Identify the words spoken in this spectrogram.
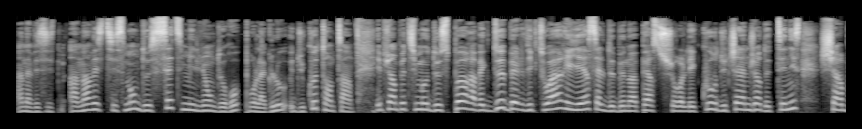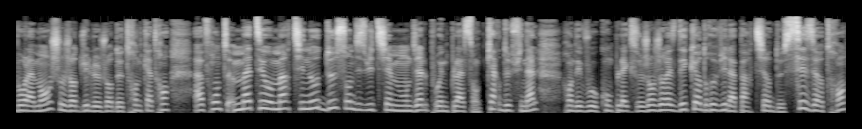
Un, investissement de 7 millions d'euros pour l'aglo du Cotentin. Et puis un petit mot de sport avec deux belles victoires. Hier, celle de Benoît Perse sur les cours du Challenger de tennis Cherbourg-la-Manche. Aujourd'hui, le joueur de 34 ans affronte Matteo Martino, 218e mondial pour une place en quart de finale. Rendez-vous au complexe Jean Jaurès des Cœurs de Reville à partir de 16h30.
